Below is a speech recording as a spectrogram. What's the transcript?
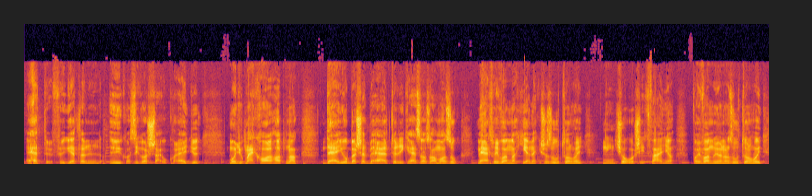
Ettől függetlenül ők az igazságukkal együtt mondjuk meghalhatnak, de jobb esetben eltörik ez az amazuk, mert hogy vannak ilyenek is az úton, hogy nincs jogosítványa, vagy van olyan az úton, hogy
